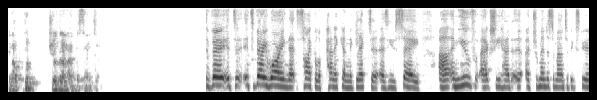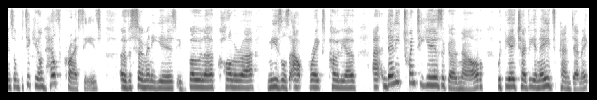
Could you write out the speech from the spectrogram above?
you know, put children at the center very it's it's very worrying that cycle of panic and neglect as you say. Uh, and you've actually had a, a, tremendous amount of experience on particularly on health crises over so many years ebola cholera measles outbreaks polio. Uh, nearly 20 years ago now with the hiv and aids pandemic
